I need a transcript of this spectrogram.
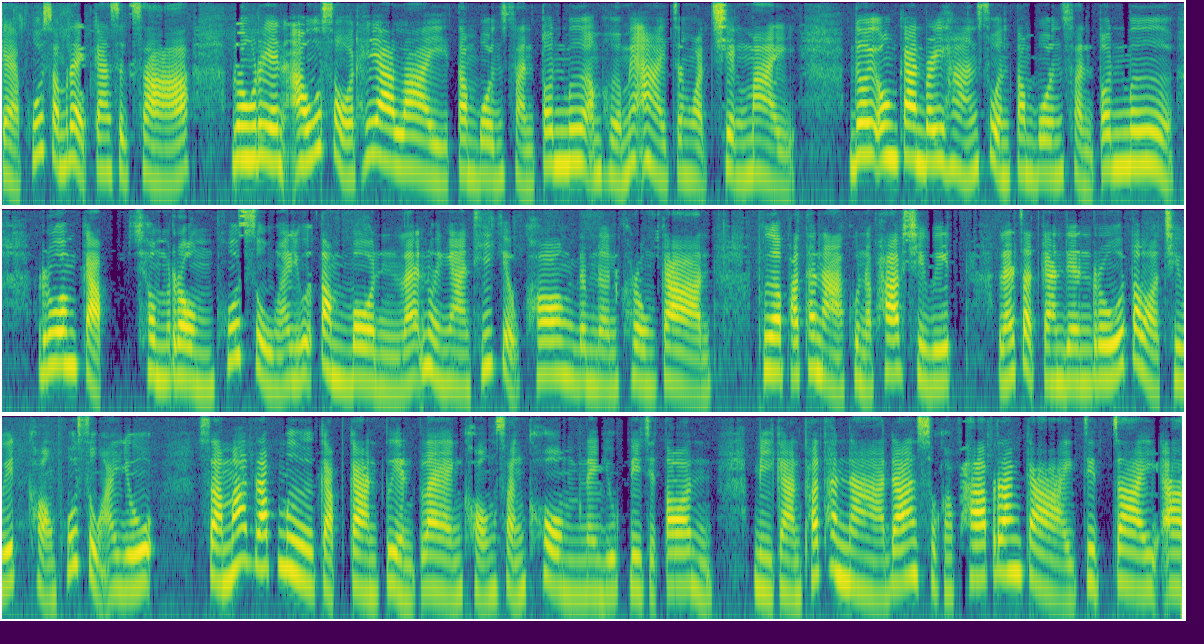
แก่ผู้สำเร็จการศึกษา โรงเรียนอาวุโสทยาลัยตำบลสันต้นมืออำเภอแม่อายจังหวัดเชียงใหม่ โดยองค์การบริหารส่วนตำบลสันต้นมือ ร่วมกับชมรมผู้สูงอายุตำบล และหน่วยงานที่เกี่ยวข้องดำเนินโครงการ เพื่อพัฒนาคุณภาพชีวิต และจัดการเรียนรู้ตลอดชีวิตของผู้สูงอายุ สามารถรับมือกับการเปลี่ยนแปลงของสังคมในยุคดิจิตอล มีการพัฒนาด้านสุขภาพร่างกาย จิตใจ อา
